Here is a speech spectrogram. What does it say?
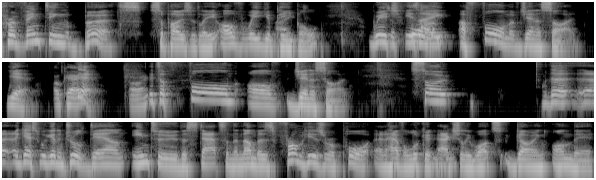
preventing births, supposedly, of Uyghur people, which a is a a form of genocide. Yeah, okay. yeah. All right. It's a form of genocide. So the uh, I guess we're going to drill down into the stats and the numbers from his report and have a look at actually what's going on there.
